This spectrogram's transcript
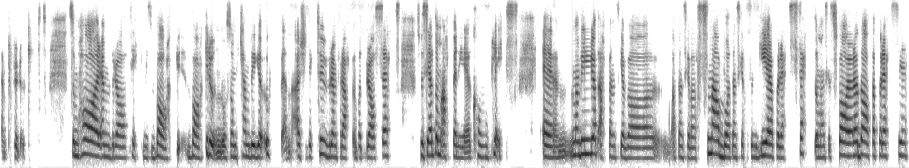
en produkt. Som har en bra teknisk bak, bakgrund och som kan bygga upp appen, arkitekturen för appen på ett bra sätt. Speciellt om appen är komplex. Ehm, man vill ju att appen ska vara, att den ska vara snabb och att den ska fungera på rätt sätt och man ska spara data på rätt sätt,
